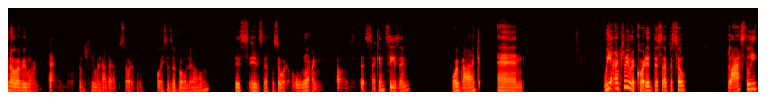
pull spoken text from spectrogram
Hello, everyone, and welcome to another episode of Voices of On. This is episode one of the second season. We're back, and we actually recorded this episode last week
